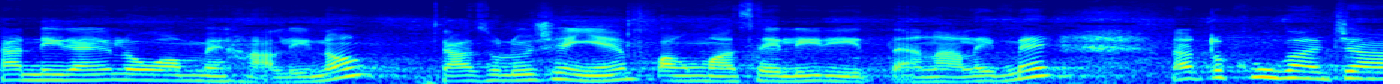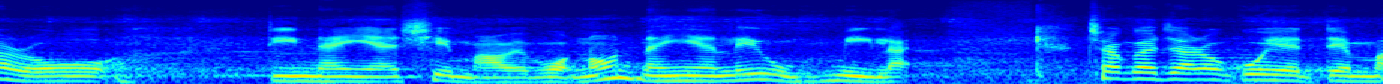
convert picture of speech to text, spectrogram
ဒါနေတိုင်းလုံးရမယ့်ဟာလေးနော်ဒါဆိုလို့ရှိရင်ပေါင်မဆယ်လေးတွေတန်လာလိမ့်မယ်နောက်တစ်ခုကကြတော့ဒီနိုင်ငံရှေ့မှာပဲပေါ့နော်နိုင်ငံလေးကိုမှီလိုက်ချောက်ကကြတော့ကိုယ့်ရဲ့တင်မ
